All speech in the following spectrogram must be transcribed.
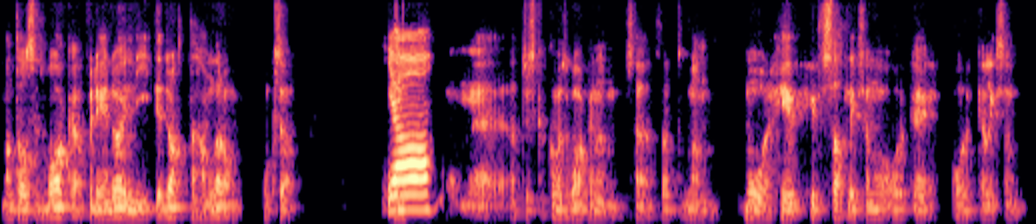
man tar sig tillbaka, för det är ändå elitidrott det handlar om också. Ja. Eh, att du ska komma tillbaka så, här, så att man mår hyfsat liksom och orkar, orkar liksom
